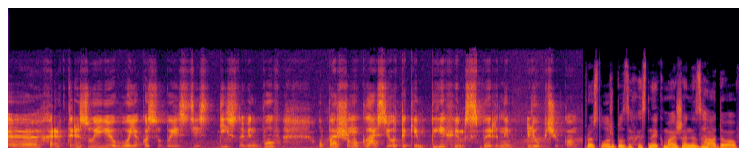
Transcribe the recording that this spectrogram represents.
е, характеризує його як особистість. Дійсно, він був у першому класі отаким тихим, смирним любчиком. Про службу захисник майже не згадував,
